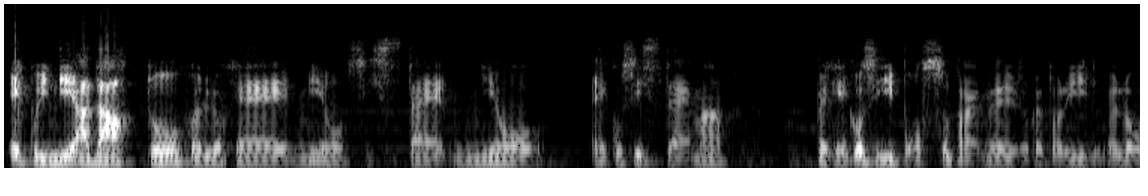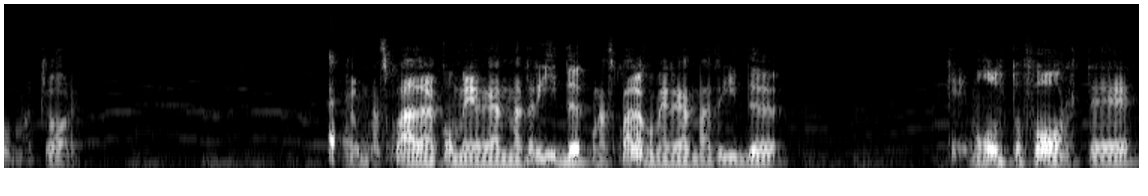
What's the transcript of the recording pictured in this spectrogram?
E quindi adatto quello che è il mio, sistema, il mio ecosistema, perché così posso prendere giocatori di livello maggiore. Eh. Una squadra come Real Madrid, una squadra come Real Madrid che è molto forte,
